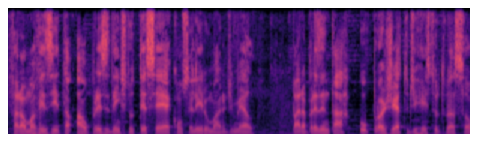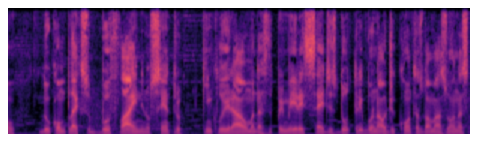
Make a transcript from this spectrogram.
fará uma visita ao presidente do TCE, conselheiro Mário de Melo para apresentar o projeto de reestruturação do complexo Boothline no centro, que incluirá uma das primeiras sedes do Tribunal de Contas do Amazonas.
